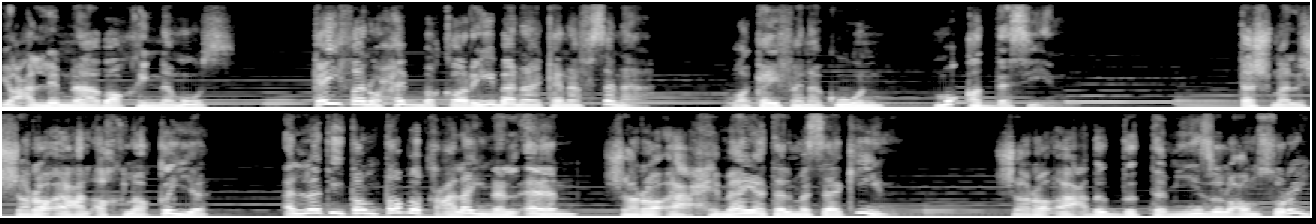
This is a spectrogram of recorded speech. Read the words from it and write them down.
يعلمنا باقي الناموس كيف نحب قريبنا كنفسنا وكيف نكون مقدسين. تشمل الشرائع الأخلاقية التي تنطبق علينا الآن شرائع حماية المساكين شرائع ضد التمييز العنصري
